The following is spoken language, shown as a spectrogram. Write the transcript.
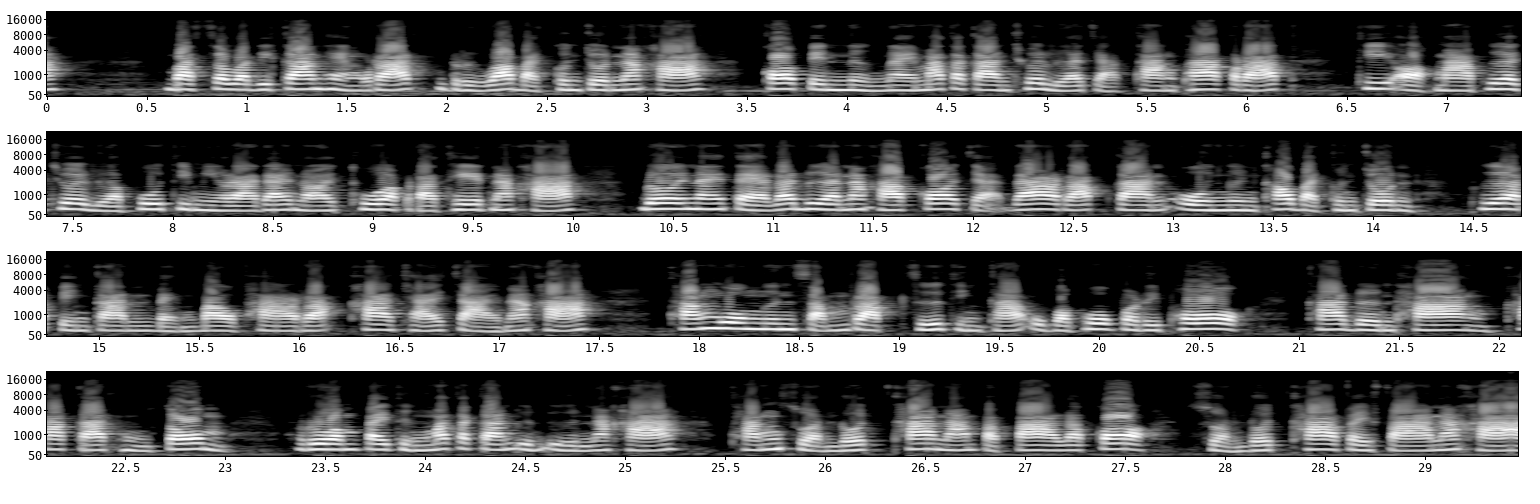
บัตรสวัสดิการแห่งรัฐ หรือว่าบัตรคนจนนะคะ ก็เป็นหนึ่งในมาตรการช่วยเหลือจากทางภาครัฐ ที่ออกมาเพื่อช่วยเหลือผู้ที่มีรายได้น้อยทั่วประเทศนะคะ โดยในแต่ละเดือนนะคะก็จะได้รับการโอนเงินเข้าบัตรคนจน เพื่อเป็นการแบ่งเบาภาระค่าใช้จ่ายนะคะ ทั้งวงเงินสำหรับซื้อสินค้าอุปโภคบริโภค ค่าเดินทาง ค่าการหุงต้ม รวมไปถึงมาตรการอื่นๆนะคะ ทั้งส่วนลดค่าน้ำประปา แล้วก็ส่วนลดค่าไฟฟ้านะคะ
